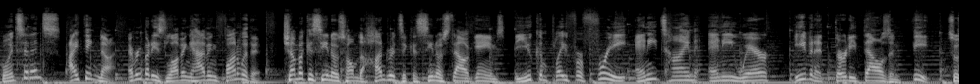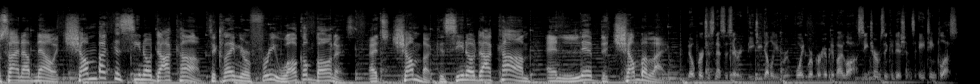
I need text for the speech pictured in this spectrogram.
Coincidence? I think not. Everybody's loving having fun with it. Chumba Casino is home to hundreds of casino-style games that you can play for free anytime, anywhere even at 30,000 feet. So sign up now at ChumbaCasino.com to claim your free welcome bonus. That's ChumbaCasino.com and live the Chumba life. No purchase necessary. VGW. Void were prohibited by law. See terms and conditions. 18 plus.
